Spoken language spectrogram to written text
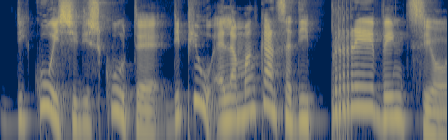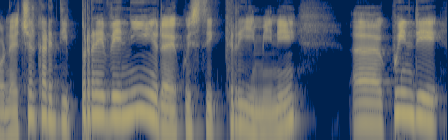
di cui si discute di più è la mancanza di prevenzione, cercare di prevenire questi crimini. Eh, quindi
